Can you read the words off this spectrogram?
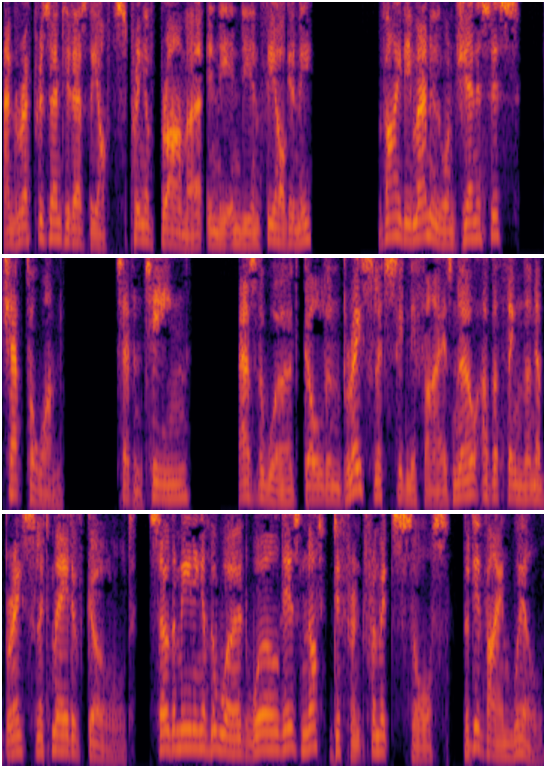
and represented as the offspring of Brahma in the Indian theogony. Vidi Manu on Genesis, chapter 1. 17. As the word golden bracelet signifies no other thing than a bracelet made of gold, so the meaning of the word world is not different from its source, the divine will.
